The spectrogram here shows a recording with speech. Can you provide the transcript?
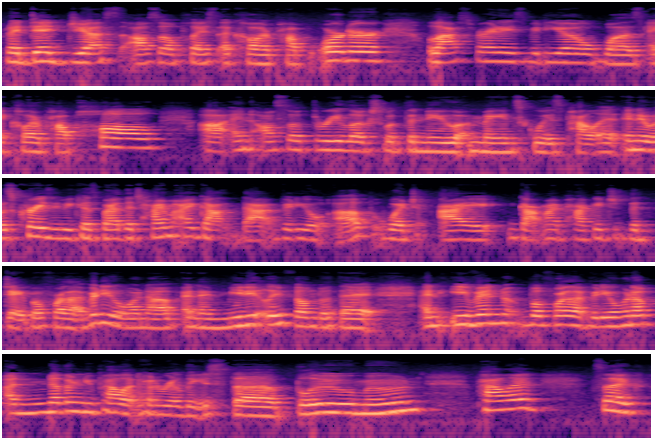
but I did just also place a ColourPop order. Last Friday's video was a ColourPop haul uh, and also three looks with the new main squeeze palette. And it was crazy because by the time I got that video up, which I got my package the day before that video went up and immediately filmed with it. And even before that video went up, another new palette had released, the Blue Moon palette. It's like,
